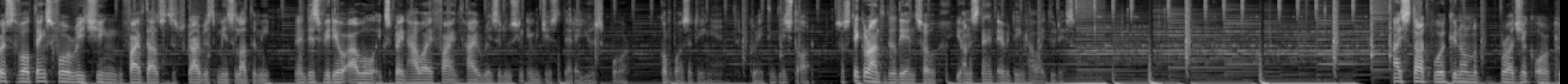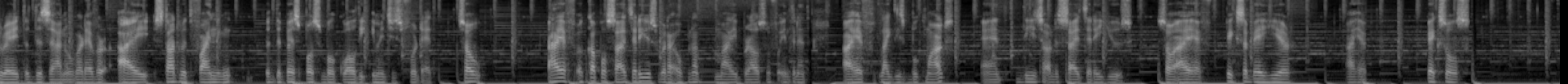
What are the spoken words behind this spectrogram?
First of all, thanks for reaching 5000 subscribers, it means a lot to me. And in this video, I will explain how I find high resolution images that I use for compositing and creating digital art. So stick around until the end so you understand everything how I do this. I start working on a project or create a design or whatever, I start with finding the best possible quality images for that. So I have a couple sites that I use when I open up my browser for internet. I have like these bookmarks and these are the sites that I use. So I have Pixabay here, I have Pexels,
